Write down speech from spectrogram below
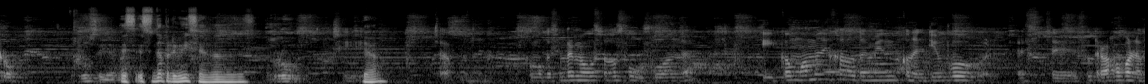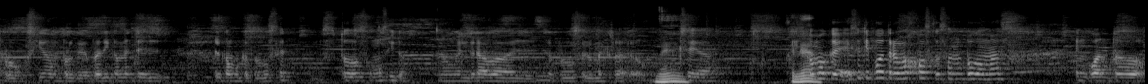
Ru, Ru se llama. Es, es una primicia, entonces. Ru. sí. Ya. O sea, como que siempre me ha gustado su, su onda. Y como ha manejado también con el tiempo este, su trabajo con la producción, porque prácticamente él, él como que produce toda su música, ¿no? Él graba, él, lo produce, lo mezcla, lo Bien. mixea. Genial. Como que ese tipo de trabajos que son un poco más en cuanto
